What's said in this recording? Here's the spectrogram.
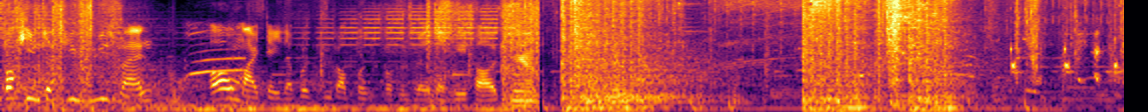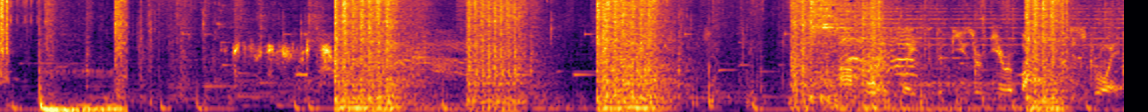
fucking defuse, man. Oh my days, I put got point fucking playing that retard. Yeah. Op placed a defuser near a bomb. Destroy it.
